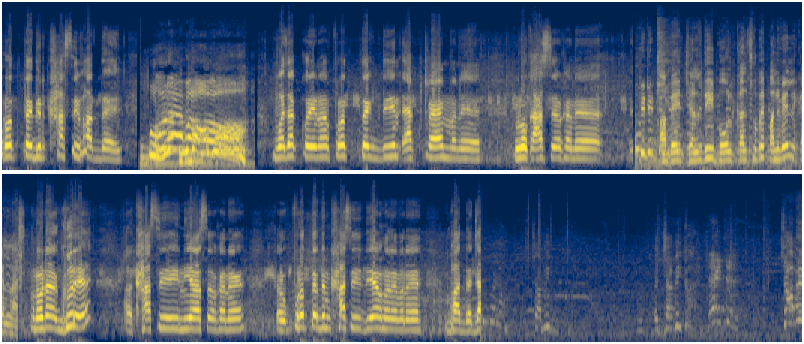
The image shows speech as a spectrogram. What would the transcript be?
প্রত্যেক দিন খাসি ভাত দেয়। মজাক করি না প্রত্যেক দিন একটা মানে লোক আসে ওখানে। আবে জলদি বল কাল সুবে পানভেল নিকলনা মানে ওটা ঘুরে আর খাসি নিয়ে আসে ওখানে। প্রত্যেক দিন খাসি দিয়ে ওখানে মানে ভাত দেয়। চাবি চাবি চাবি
